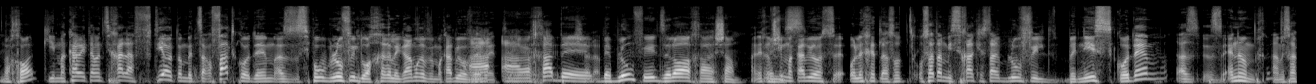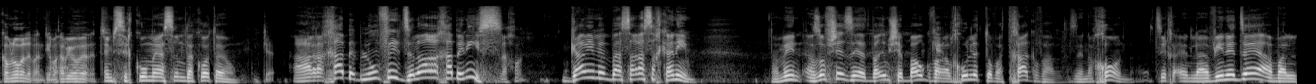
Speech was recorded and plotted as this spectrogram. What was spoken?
נכון. כי אם מכבי הייתה מצליחה להפתיע אותם בצרפת קודם, אז הסיפור בבלומפילד הוא אחר לגמרי ומכבי עוברת. אה, ההערכה שלב. בבלומפילד זה לא הערכה שם. אני חושב שאם. מכבי הולכת לעשות, עושה את המשחק שעשתה בבלומפילד בניס קודם, אז אין, המשחק גם לא רלוונטי, מכבי עוברת. הם שיחקו 120 דקות היום. כן, ההערכה בבלומפילד זה לא הערכה בניס. נכון. גם אם הם בעשרה שחקנים. אתה מבין? עזוב שזה דברים שבאו כבר, הלכו לטובתך כבר, זה נכון. צריך להבין את זה, אבל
